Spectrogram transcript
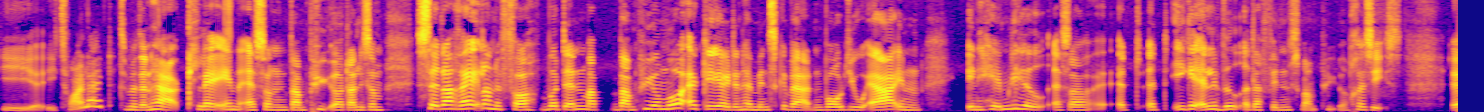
i, øh, i Twilight. Som er den her klan af sådan vampyrer, der ligesom sætter reglerne for, hvordan vampyrer må agere i den her menneskeverden, hvor de jo er en, en hemmelighed, altså at, at ikke alle ved, at der findes vampyrer. Præcis. Uh,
